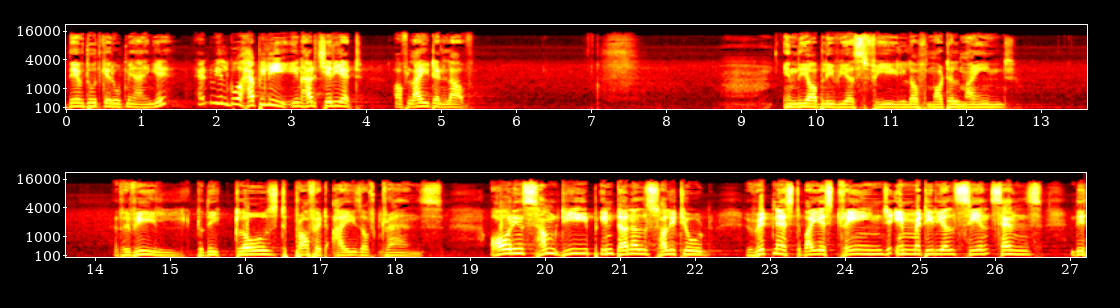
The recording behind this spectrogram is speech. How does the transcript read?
देवदूत के रूप में आएँगे and will go happily in her chariot of light and love in the oblivious field of mortal mind, reveal to those prophet eyes of trance or in some deep internal solitude witnessed by a strange immaterial sense the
